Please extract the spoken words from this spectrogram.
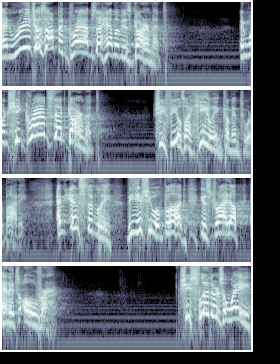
and reaches up and grabs the hem of his garment. And when she grabs that garment, she feels a healing come into her body. And instantly, the issue of blood is dried up and it's over. She slithers away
